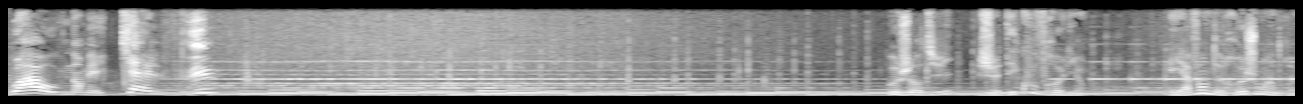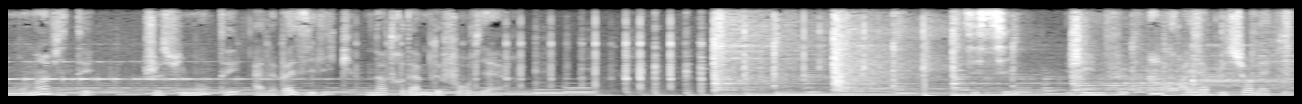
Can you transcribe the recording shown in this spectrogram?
Waouh, non mais quelle vue Aujourd'hui, je découvre Lyon. Et avant de rejoindre mon invité, je suis montée à la basilique Notre-Dame de Fourvière. D'ici, j'ai une vue incroyable sur la ville.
